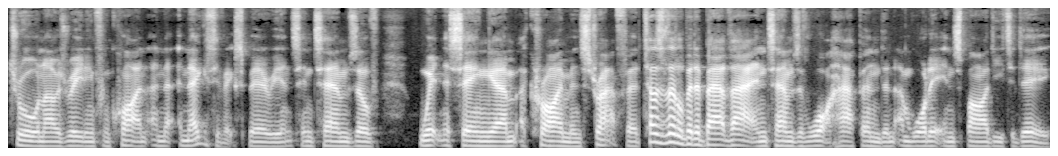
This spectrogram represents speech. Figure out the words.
drawn. I was reading from quite an, a negative experience in terms of witnessing um, a crime in Stratford. Tell us a little bit about that in terms of what happened and, and what it inspired you to do.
